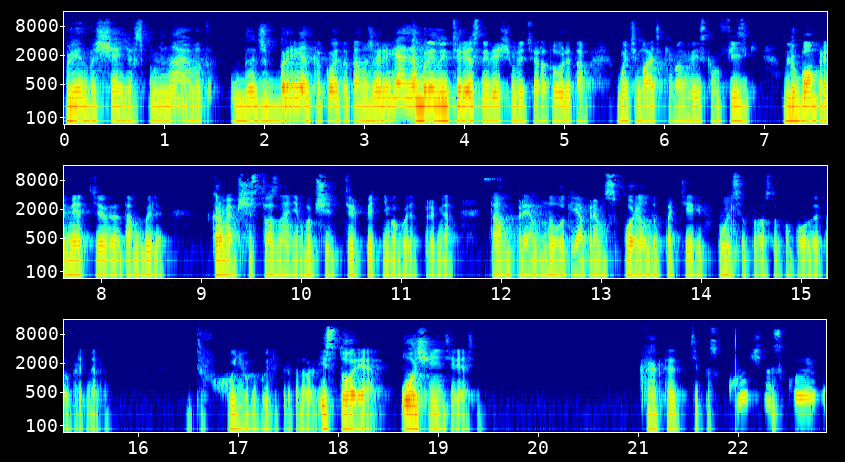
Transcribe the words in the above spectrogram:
Блин, вообще, я вспоминаю, вот, ну, это же бред какой-то, там же реально, блин, интересные вещи в литературе, там, в математике, в английском, в физике, в любом предмете э, там были, кроме обществознания, вообще терпеть не могу этот предмет. Там прям, ну вот я прям спорил до потери пульса просто по поводу этого предмета. Хуйню какую-то преподавали. История. Очень интересно. Как-то типа скучно, скучно.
